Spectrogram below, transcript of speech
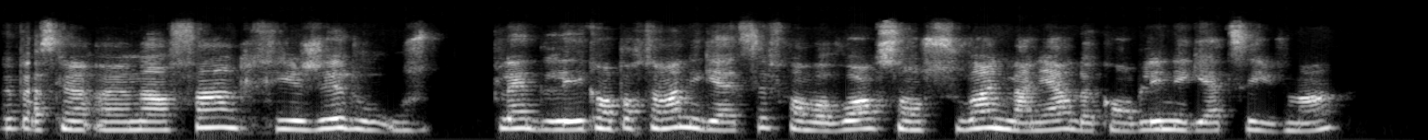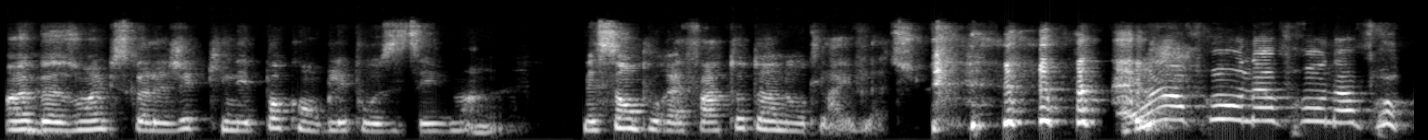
Oui, parce qu'un enfant rigide ou les comportements négatifs qu'on va voir sont souvent une manière de combler négativement un besoin psychologique qui n'est pas comblé positivement. Mm. Mais ça, on pourrait faire tout un autre live là-dessus. on en fera, on en fera, on en fera.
